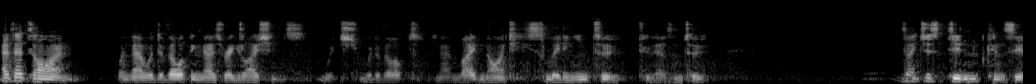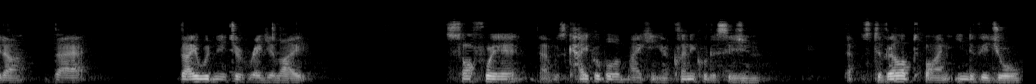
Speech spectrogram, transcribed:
At that time, when they were developing those regulations, which were developed you know, late 90s leading into 2002, they just didn't consider that they would need to regulate software that was capable of making a clinical decision that was developed by an individual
